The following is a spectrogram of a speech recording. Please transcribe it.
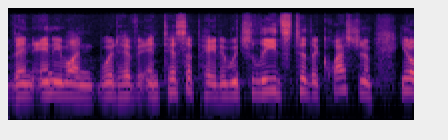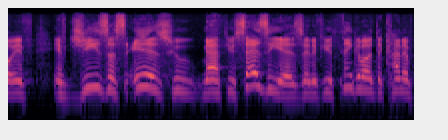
than anyone would have anticipated, which leads to the question of, you know, if, if Jesus is who Matthew says he is, and if you think about the kind of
